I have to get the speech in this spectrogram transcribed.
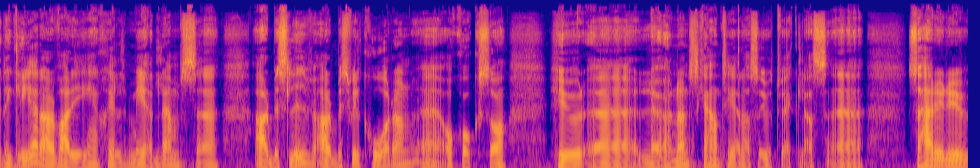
reglerar varje enskild medlems eh, arbetsliv, arbetsvillkoren eh, och också hur lönen ska hanteras och utvecklas. Så här är det ju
